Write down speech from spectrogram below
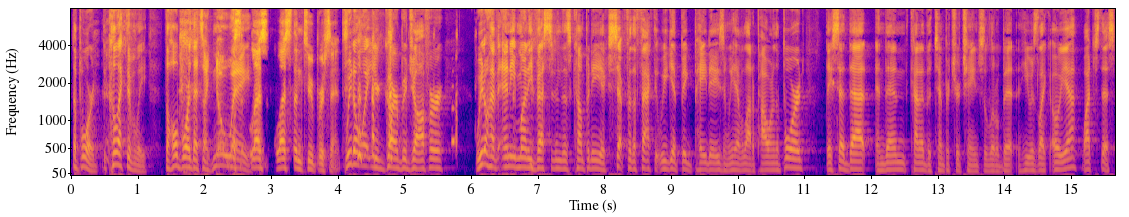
The board, collectively, the whole board. That's like, no way. Less less than two percent. We don't want your garbage offer. We don't have any money vested in this company except for the fact that we get big paydays and we have a lot of power on the board. They said that, and then kind of the temperature changed a little bit. And he was like, Oh, yeah, watch this.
